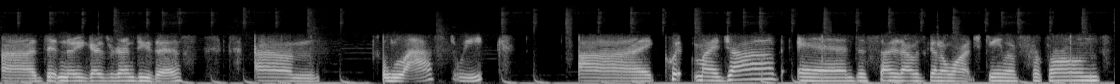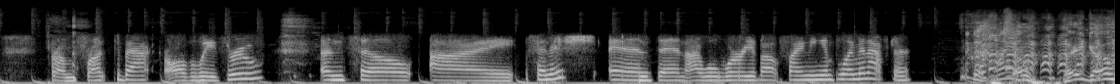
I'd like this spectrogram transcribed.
Uh, didn't know you guys were going to do this. Um, last week, I quit my job and decided I was going to watch Game of Thrones from front to back all the way through until I finish, and then I will worry about finding employment after. It's a good plan. Oh, there you go.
